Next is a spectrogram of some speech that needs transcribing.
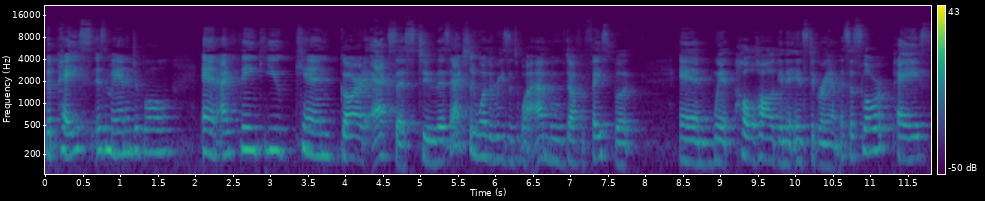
The pace is manageable and I think you can guard access to. That's actually one of the reasons why I moved off of Facebook and went whole hog into Instagram. It's a slower pace.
